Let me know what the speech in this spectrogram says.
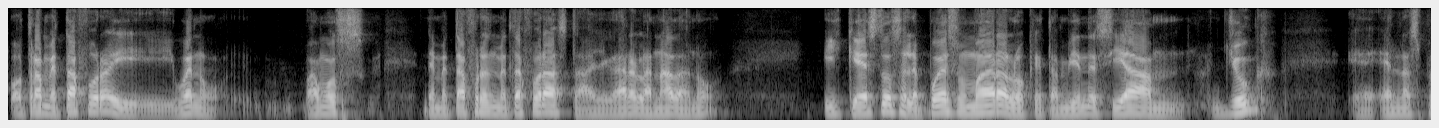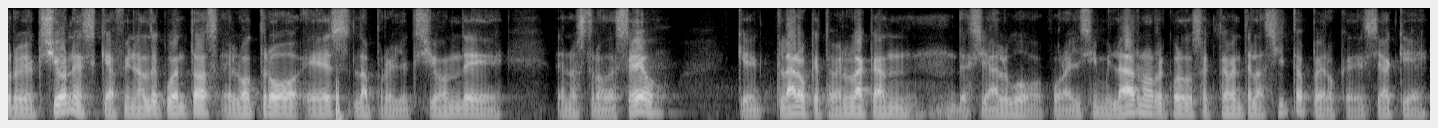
otra metáfora, y bueno, vamos de metáfora en metáfora hasta llegar a la nada, ¿no? Y que esto se le puede sumar a lo que también decía mm, Jung eh, en las proyecciones, que a final de cuentas el otro es la proyección de, nuestro deseo. Que claro que también Lacan decía algo por ahí similar, no recuerdo exactamente la cita, pero que decía que,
